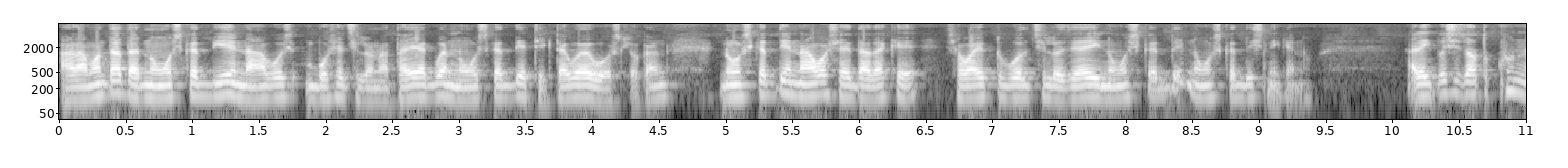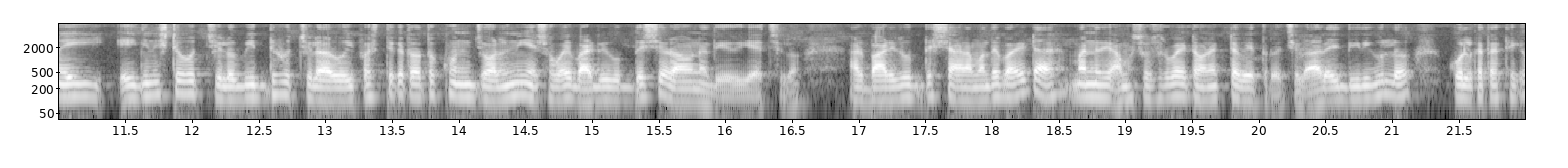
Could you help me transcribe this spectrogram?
আর আমার দাদা নমস্কার দিয়ে না বস- বসেছিল না, তাই একবার নমস্কার দিয়ে ঠিকঠাকভাবে বসল। কারণ নমস্কার দিয়ে না বসায় দাদাকে সবাই একটু বলছিল যে, এই নমস্কার দে, নমস্কার দিসনি কেন? আর এই পাশে যতক্ষণ এই এই জিনিসটা হচ্ছিল, বৃদ্ধি হচ্ছিল, আর ওই পাশ থেকে ততক্ষণ জল নিয়ে সবাই বাড়ির উদ্দেশ্যে রওনা দিয়ে দিয়েছিল। আর বাড়ির উদ্দেশ্যে আর আমাদের বাড়িটা মানে আমার শ্বশুর বাড়িটা অনেকটা ভেতরে ছিল। আর এই দিদিগুলো কলকাতা থেকে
